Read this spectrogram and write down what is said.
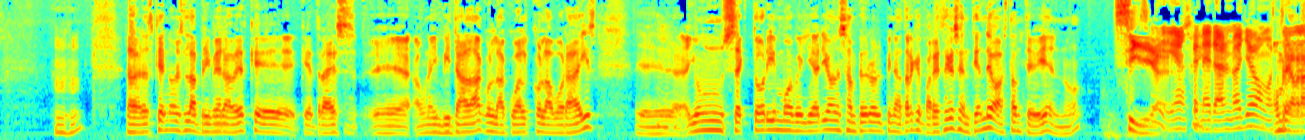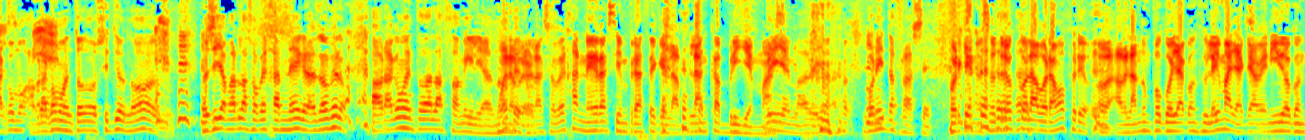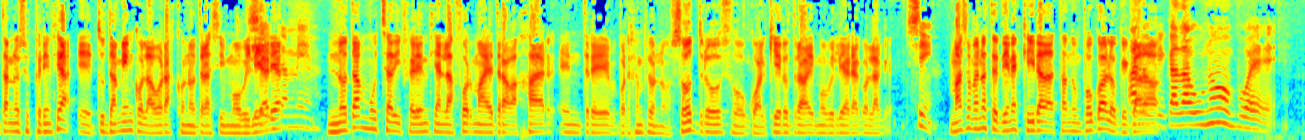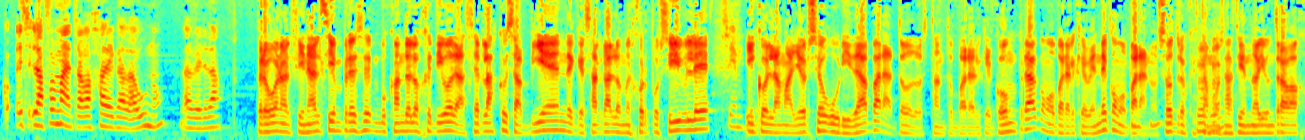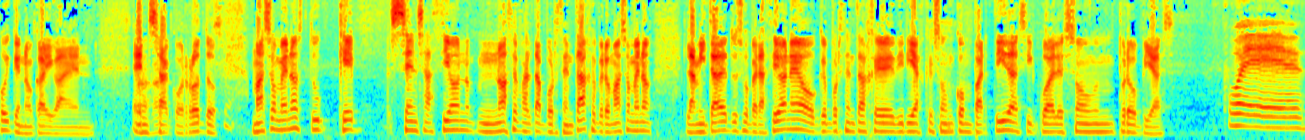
Ujú. La verdad es que no es la primera vez que, que traes eh, a una invitada con la cual colaboráis. Eh, Hay un sector inmobiliario en San Pedro del Pinatar que parece que se entiende bastante bien, ¿no? Sí, Sí, eh, en general nos llevamos Hombre, todos habrá como, habrá bien. como en todos sitios, ¿no? No sé llamar las ovejas negras, ¿no? Pero habrá como en todas las familias, ¿no? bueno, pero, las ovejas negras siempre hace que las blancas brillen más. Brillen más. Bonita frase. Porque nosotros colaboramos, pero eh, hablando un poco ya con Zuleima, ya que ha venido a contarnos su experiencia, eh, tú también colaboras con otras inmobiliarias. Sí, también. ¿Notan mucha diferencia en la forma de trabajar entre, por ejemplo, nosotros o cualquier otra inmobiliaria con la que... Sí. Más o menos te tienes que ir adaptando un poco a lo que A cada... lo que cada uno, pues, es la forma de trabajar de cada uno, la verdad. Pero bueno, al final siempre es buscando el objetivo de hacer las cosas bien, de que salgan lo mejor posible Siempre. y con la mayor seguridad para todos, tanto para el que compra como para el que vende, como para nosotros, que estamos haciendo ahí un trabajo y que no caiga en, en saco roto. Más o menos, ¿tú qué sensación, no hace falta porcentaje, pero más o menos la mitad de tus operaciones o qué porcentaje dirías que son compartidas y cuáles son propias? Pues,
